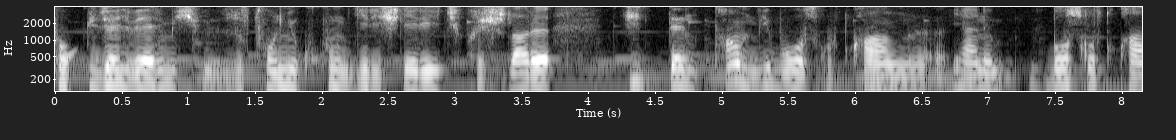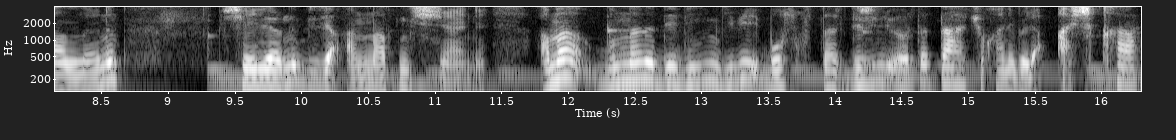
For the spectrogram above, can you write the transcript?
Çok güzel vermiş. Vezir Tonyukuk'un girişleri, çıkışları cidden tam bir Bozkurt Kağanlığı. Yani Bozkurt Kağanlığı'nın şeylerini bize anlatmış yani. Ama bunda da dediğim gibi Bozkurtlar diriliyor da daha çok hani böyle aşka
